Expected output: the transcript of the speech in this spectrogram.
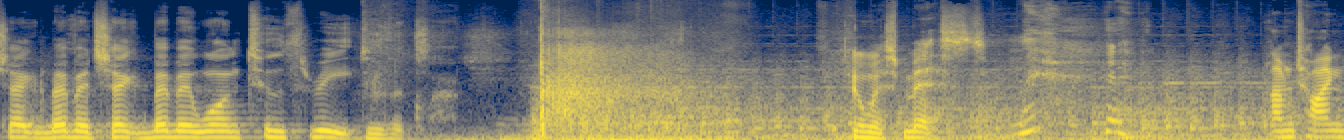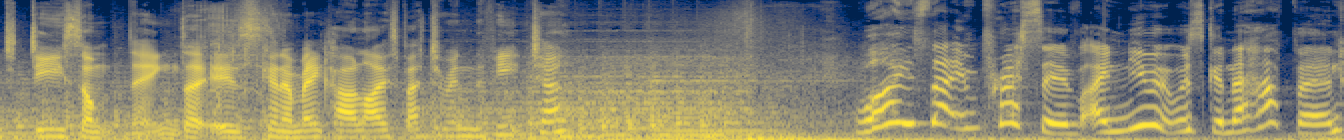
Check, baby, check, baby, one, two, three. Do the clap. You almost missed. I'm trying to do something that is going to make our lives better in the future. Why is that impressive? I knew it was going to happen.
